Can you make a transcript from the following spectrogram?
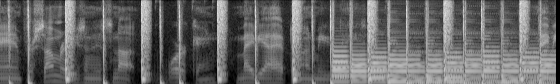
and for some reason it's not working. Maybe I have to unmute these. Maybe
